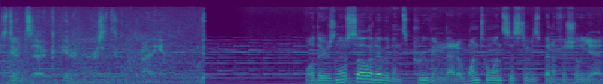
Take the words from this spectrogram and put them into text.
students a computer versus the school providing it. While there is no solid evidence proving that a one-to-one system is beneficial yet,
